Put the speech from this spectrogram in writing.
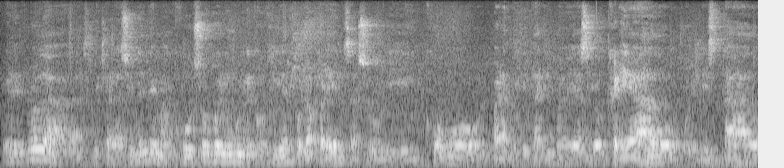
Por ejemplo, las declaraciones de Mancuso fueron muy recogidas por la prensa sobre cómo el paramilitarismo había sido creado por el Estado,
